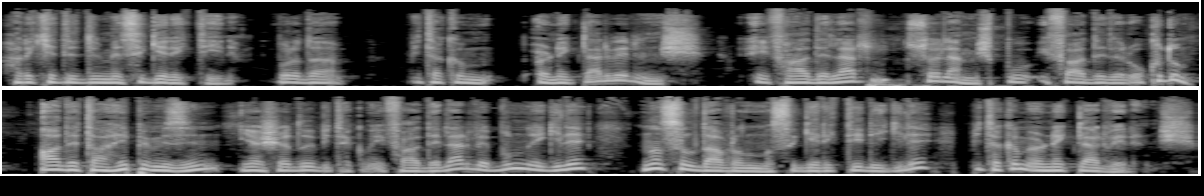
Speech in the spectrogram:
hareket edilmesi gerektiğini. Burada bir takım örnekler verilmiş, ifadeler söylenmiş. Bu ifadeleri okudum. Adeta hepimizin yaşadığı bir takım ifadeler ve bununla ilgili nasıl davranılması gerektiği ile ilgili bir takım örnekler verilmiş.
